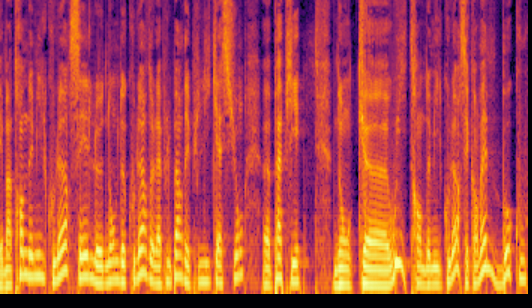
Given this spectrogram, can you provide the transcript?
Eh ben, 32 000 couleurs, c'est le nombre de couleurs de la plupart des publications euh, papier. Donc euh, oui, 32 000 couleurs, c'est quand même beaucoup.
